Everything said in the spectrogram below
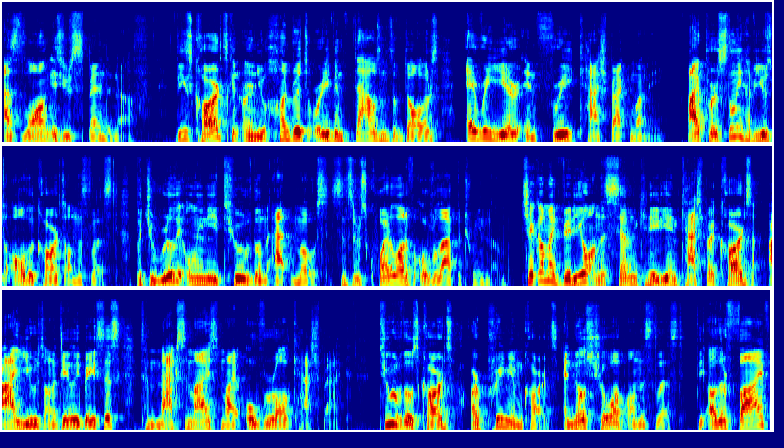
as long as you spend enough. These cards can earn you hundreds or even thousands of dollars every year in free cashback money. I personally have used all the cards on this list, but you really only need two of them at most, since there's quite a lot of overlap between them. Check out my video on the 7 Canadian cashback cards I use on a daily basis to maximize my overall cashback. Two of those cards are premium cards, and they'll show up on this list. The other five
